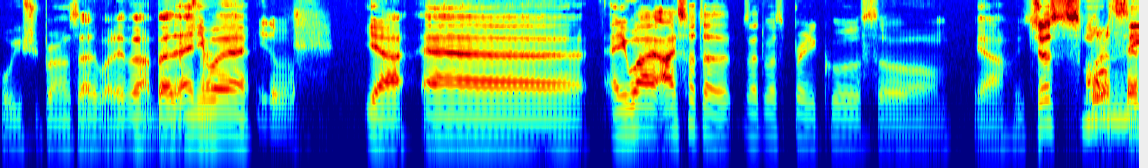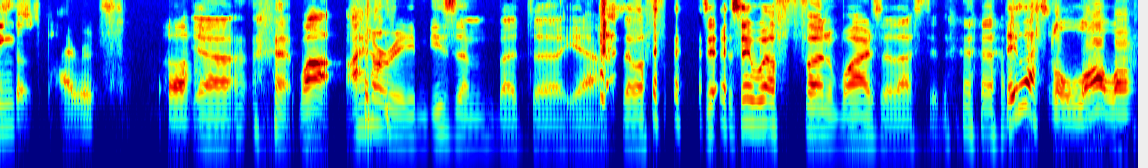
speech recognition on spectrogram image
how you should pronounce that, whatever. But That's anyway, Either way. yeah. Uh, anyway, I thought that that was pretty cool. So yeah, it's just I'm small gonna miss things. those pirates. Oh, Yeah. well, I don't really miss them, but uh, yeah, they were f- they, they were fun while they lasted. They lasted a lot longer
